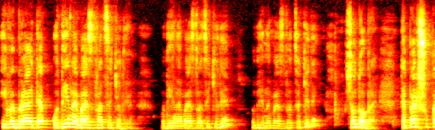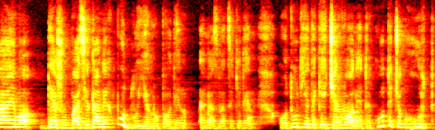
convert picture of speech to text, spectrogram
і вибираєте 1МС21. 1МС21, 1МС21. Все добре. Тепер шукаємо, де ж в базі даних Moodle є група 1МС21. Отут є такий червоний трикутичок, гурт.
